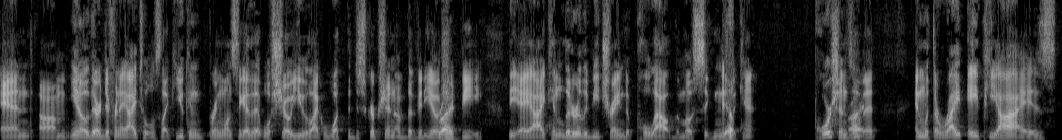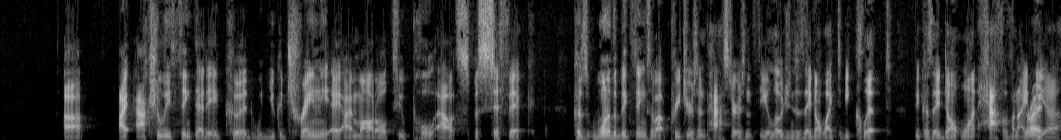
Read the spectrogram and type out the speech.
and um, you know, there are different AI tools. Like you can bring ones together that will show you like what the description of the video right. should be. The AI can literally be trained to pull out the most significant yep. portions right. of it and with the right APIs, uh, I actually think that it could you could train the AI model to pull out specific because one of the big things about preachers and pastors and theologians is they don't like to be clipped because they don't want half of an idea right.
